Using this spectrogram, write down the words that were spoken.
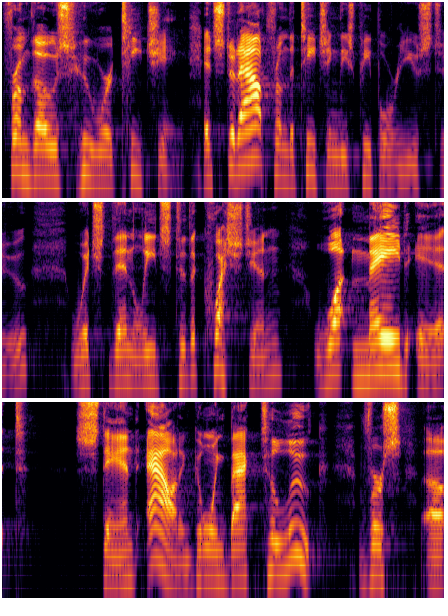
from those who were teaching. It stood out from the teaching these people were used to, which then leads to the question what made it stand out? And going back to Luke, verse uh,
